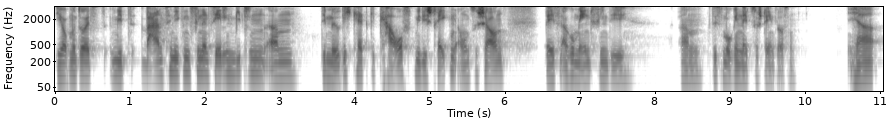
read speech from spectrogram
ich habe mir da jetzt mit wahnsinnigen finanziellen Mitteln ähm, die Möglichkeit gekauft, mir die Strecken anzuschauen. Das Argument finde ich, ähm, das mag ich nicht so stehen lassen. Ja,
